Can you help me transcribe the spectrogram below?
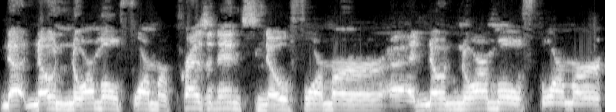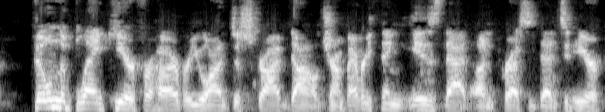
no, no normal former presidents, no former, uh, no normal former fill in the blank here for however you want to describe Donald Trump. Everything is that unprecedented here.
